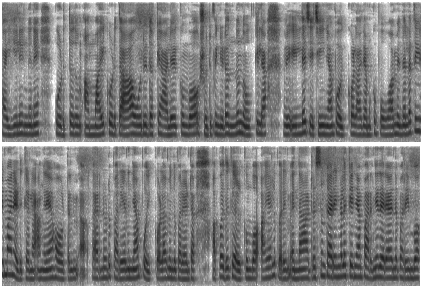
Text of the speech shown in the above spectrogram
കയ്യിൽ ഇങ്ങനെ കൊടുത്തതും അമ്മായി കൊടുത്ത ആ ഒരു ഇതൊക്കെ ആലോചിക്കുമ്പോൾ ശ്രുതി പിന്നീട് ഒന്നും നോക്കില്ല. ഇല്ല ചേച്ചി ഞാൻ പോയിക്കോളാം. നമുക്ക് പോവാം എന്നുള്ള തീരുമാനം എടുക്കണം. അങ്ങനെ ഹോട്ടൽക്കാരനോട് പറയണം ഞാൻ പോയിക്കോളാം എന്ന് പറയട്ടോ അപ്പോൾ ഇത് കേൾക്കുമ്പോൾ അയാൾ പറയും എന്നാൽ അഡ്രസ്സും കാര്യങ്ങളൊക്കെ ഞാൻ പറഞ്ഞു തരാം എന്ന് പറയുമ്പോൾ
